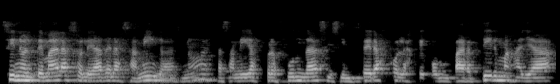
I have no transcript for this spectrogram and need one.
sino el tema de la soledad de las amigas, ¿no? Estas amigas profundas y sinceras con las que compartir más allá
